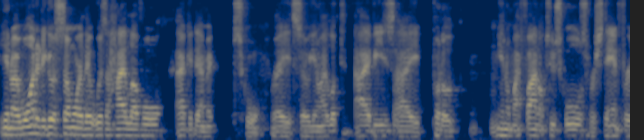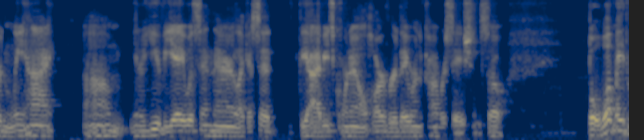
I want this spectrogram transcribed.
You know, I wanted to go somewhere that was a high level academic school, right? So, you know, I looked at Ivies. I put a, you know, my final two schools were Stanford and Lehigh. Um, you know, UVA was in there. Like I said, the Ivies, Cornell, Harvard, they were in the conversation. So, but what made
